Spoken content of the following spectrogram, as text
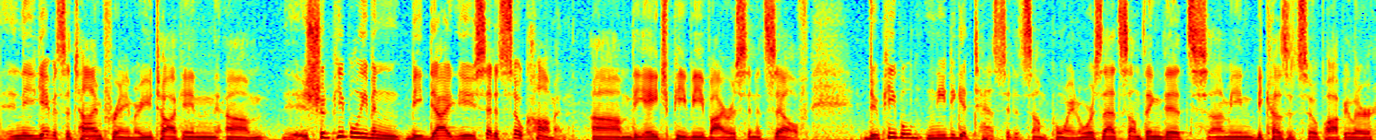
And you gave us a time frame. Are you talking? Um, should people even be diagnosed? You said it's so common, um, the HPV virus in itself. Do people need to get tested at some point, or is that something that I mean, because it's so popular?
